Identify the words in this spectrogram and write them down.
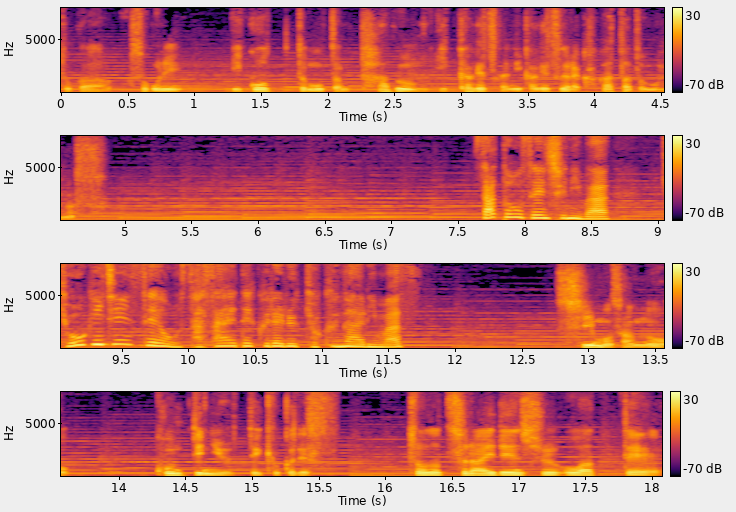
とかそこに行こうって思ったの多分1ヶ月か2ヶ月ぐらいかかったと思います。佐藤選手には競技人生を支えてくれる曲があります。シーモさんのコンティニューって曲です。ちょうど辛い練習終わって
